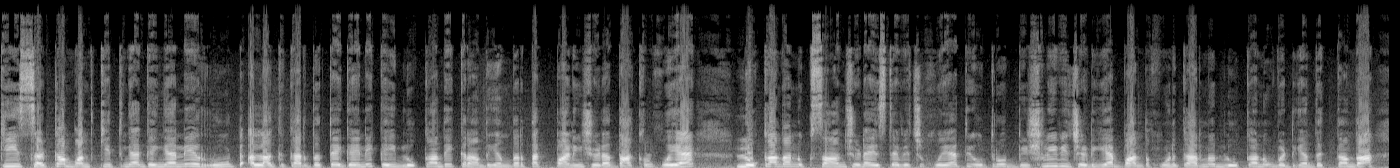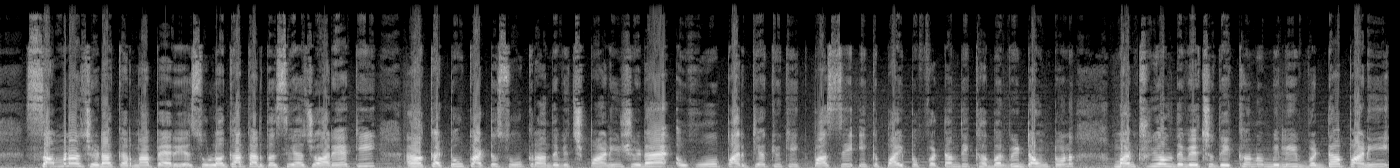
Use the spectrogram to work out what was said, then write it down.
ਕਿ ਸੜਕਾਂ ਬੰਦ ਕੀਤੀਆਂ ਗਈਆਂ ਨੇ, ਰੂਟ ਅਲੱਗ ਕਰ ਦਿੱਤੇ ਗਏ ਨੇ। ਕਈ ਲੋਕਾਂ ਦੇ ਘਰਾਂ ਦੇ ਅੰਦਰ ਤੱਕ ਪਾਣੀ ਜਿਹੜਾ ਦਾਖਲ ਹੋਇਆ ਹੈ। ਲੋਕਾਂ ਦਾ ਨੁਕਸਾਨ ਜਿਹੜਾ ਇਸ ਦੇ ਵਿੱਚ ਹੋਇਆ ਤੇ ਉਧਰੋਂ ਬਿਜਲੀ ਵੀ ਜਿਹੜੀ ਹੈ, ਬੰਦ ਹੋਣ ਕਾਰਨ ਲੋਕਾਂ ਨੂੰ ਵੱਡੀਆਂ ਦਿੱਕਤਾਂ ਦਾ ਸਾਹਮਣਾ ਜਿਹੜਾ ਕਰਨਾ ਪੈ ਰਿਹਾ ਸੋ ਲਗਾਤਾਰ ਦੱਸਿਆ ਜਾ ਰਿਹਾ ਕਿ ਘੱਟੋ ਘੱਟ 100 ਘਰਾਂ ਦੇ ਵਿੱਚ ਪਾਣੀ ਜਿਹੜਾ ਉਹ ਭਰ ਗਿਆ ਕਿਉਂਕਿ ਇੱਕ ਪਾਸੇ ਇੱਕ ਪਾਈਪ ਫਟਣ ਦੀ ਖਬਰ ਵੀ ਡਾਊਨਟਾਊਨ ਮੌਂਟਰੀਅਲ ਦੇ ਵਿੱਚ ਦੇਖਣ ਨੂੰ ਮਿਲੀ। ਵੱਡਾ ਪਾਣੀ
